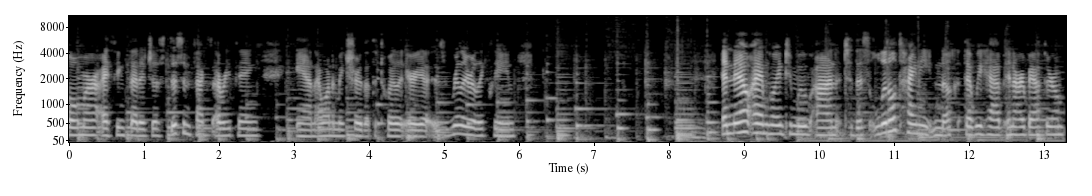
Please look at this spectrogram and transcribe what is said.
foamer. I think that it just disinfects everything and I want to make sure that the toilet area is really, really clean. And now I am going to move on to this little tiny nook that we have in our bathroom.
